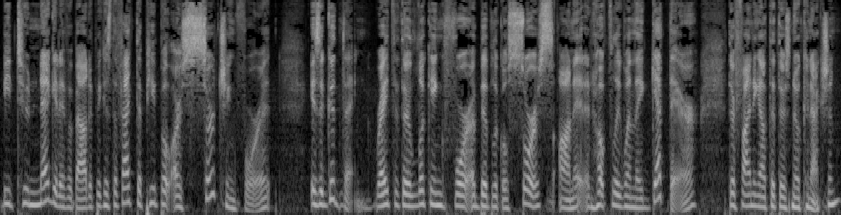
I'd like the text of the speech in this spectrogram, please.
be too negative about it because the fact that people are searching for it is a good thing, right? That they're looking for a biblical source on it, and hopefully, when they get there, they're finding out that there's no connection,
